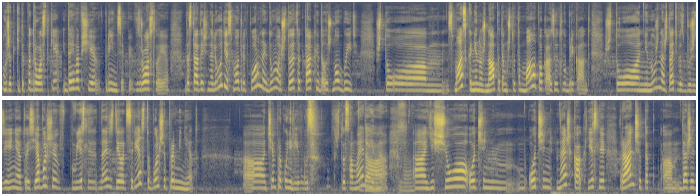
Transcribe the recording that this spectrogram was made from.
уже какие-то подростки, да и вообще, в принципе, взрослые достаточно люди смотрят порно и думают, что это так и должно быть, что смазка не нужна, потому что там мало показывают лубрикант, что не нужно ждать возбуждения, то есть я больше, если, знаешь, сделать срез, то больше про минет, а, чем про кунилингус что самое да, обидно. Да. А, еще очень, очень, знаешь как, если раньше так, а, даже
